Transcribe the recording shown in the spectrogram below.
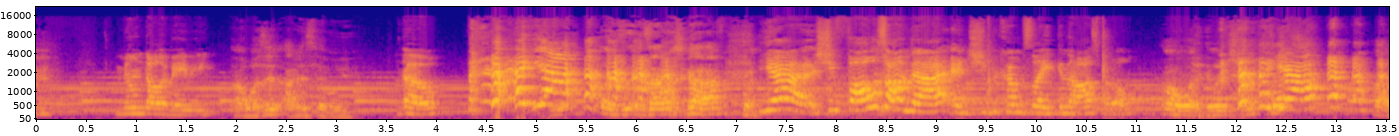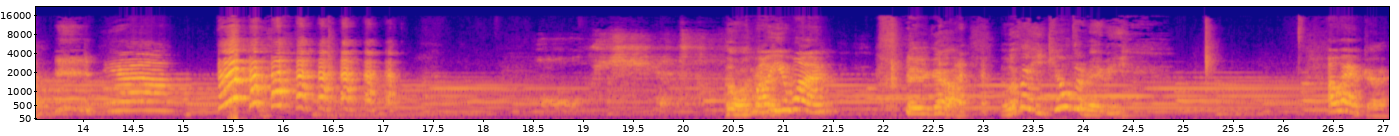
um Million Dollar Baby. oh, was it? I didn't see that movie. Oh. yeah. Oh, is, is that what's gonna? Yeah, she falls on that and she becomes like in the hospital. Oh, what? Hilary Swank? yeah. Oh. Yeah. Holy shit. Oh, okay. well, you won. There you go. It looks like he killed her, maybe. Okay. Okay.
